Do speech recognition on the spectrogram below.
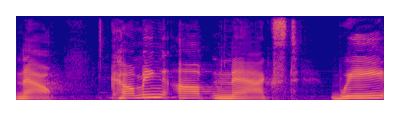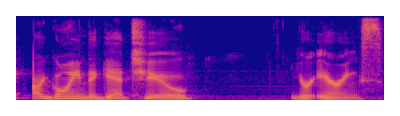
Now, coming up next, we are going to get you your earrings.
